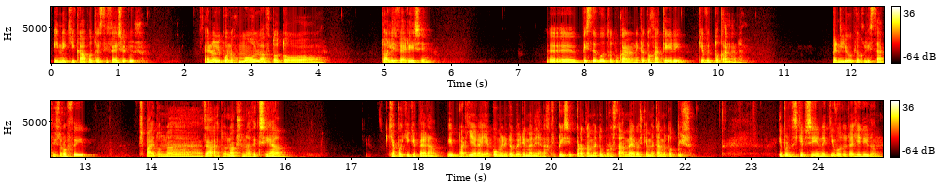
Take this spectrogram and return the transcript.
είναι εκεί κάποτε στη θέση τους. Ενώ λοιπόν έχουμε όλο αυτό το, το αλυσβερίσι, ε, πίστευε ότι θα του κάνανε και το χατήρι και δεν το κάνανε. Παίρνει λίγο πιο κλειστά τη στροφή, σπάει τον, τον άξονα δεξιά, και από εκεί και πέρα η μπαριέρα η επόμενη τον περίμενε για να χτυπήσει πρώτα με το μπροστά μέρος και μετά με το πίσω. Η πρώτη σκέψη είναι κυβότιο ταχυτήτων.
